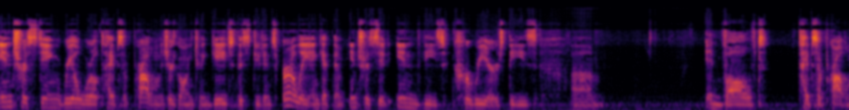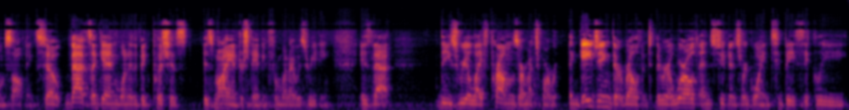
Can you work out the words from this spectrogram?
interesting real world types of problems, you're going to engage the students early and get them interested in these careers, these um, involved types of problem solving. So that's again one of the big pushes is my understanding from what I was reading is that these real life problems are much more engaging, they're relevant to the real world, and students are going to basically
